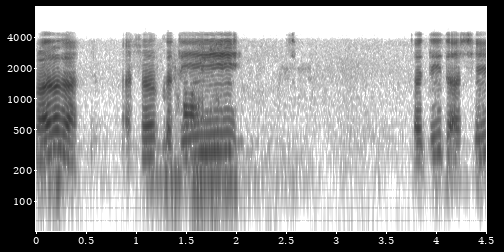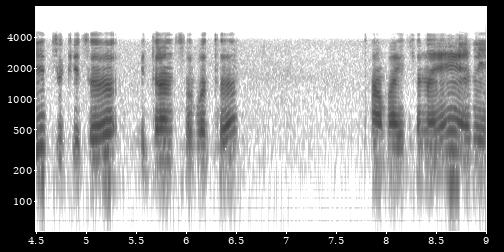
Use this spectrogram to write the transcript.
कळलं का? असं कधी कधीच असे चुकीचं मित्रांसोबत थांबायचं नाही आणि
